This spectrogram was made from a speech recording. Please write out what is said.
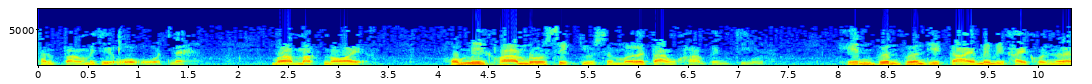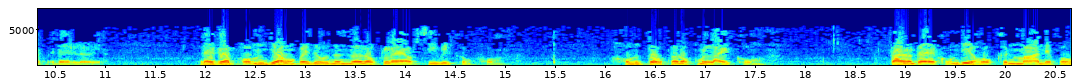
ท่านฟังไม่ใช่โอ้โอดนะ ว่ามักน้อย ผมมีความรู้สึกอยู่เสมอตามความเป็นจริง เห็นเพื่อนเพื่อนที่ตายไม่มีใครขนอะไรไปได้เลย แล้วก็ผมย่องไปดูนรกแล้วชีวิตของผม ผมตกนรกมาหลายขุม ตั้งแต่ขุมที่หกขึ้นมาเนี่ยผม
